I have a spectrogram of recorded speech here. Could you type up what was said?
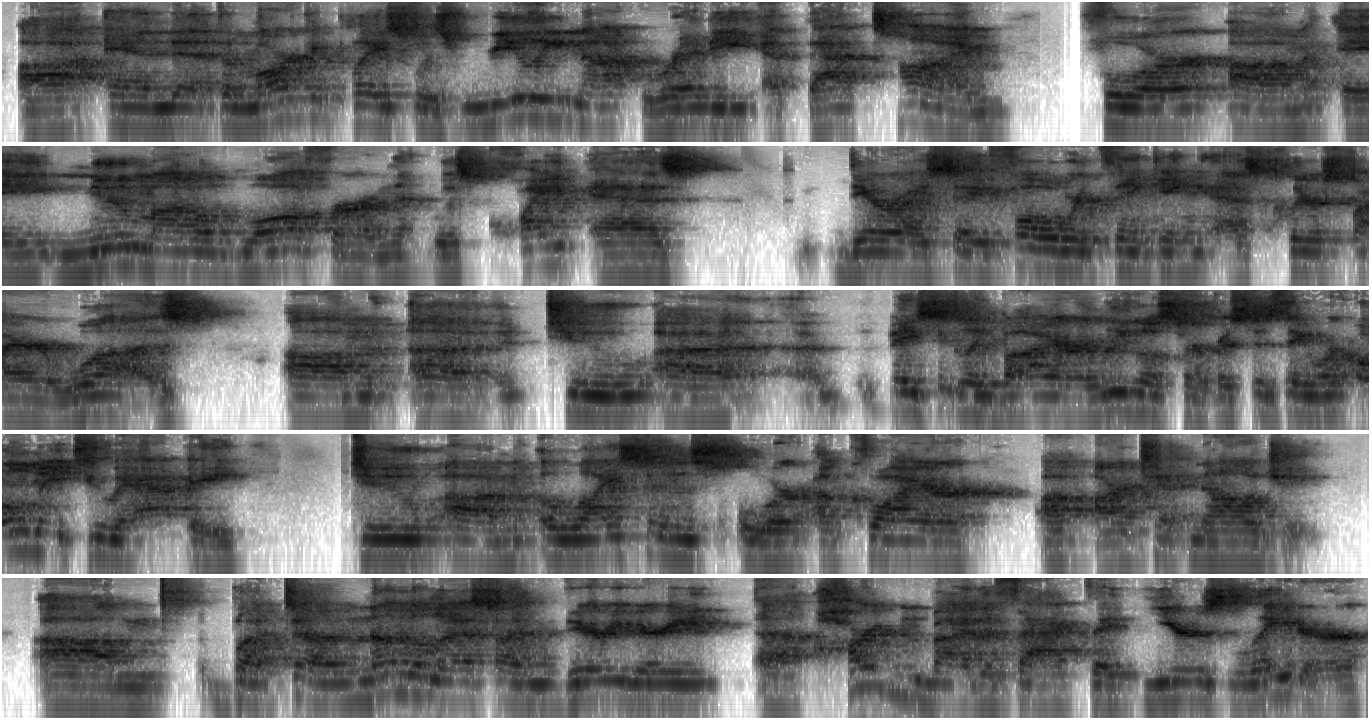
Uh, and that the marketplace was really not ready at that time for um, a new model law firm that was quite as, dare I say, forward thinking as ClearSpire was um, uh, to uh, basically buy our legal services. They were only too happy to um, license or acquire uh, our technology. Um, but uh, nonetheless, I'm very, very uh, heartened by the fact that years later,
